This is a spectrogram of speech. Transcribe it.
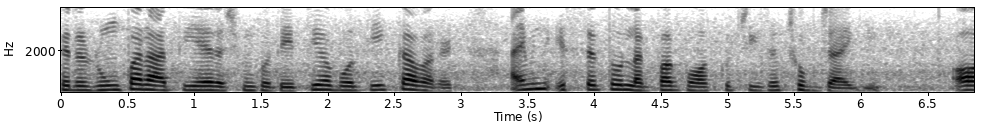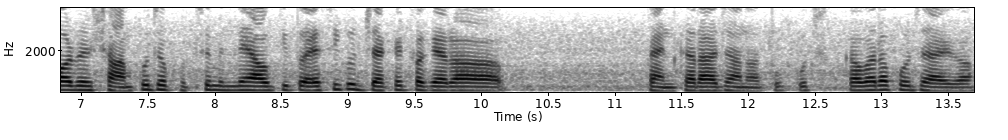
फिर रूम पर आती है, रश्मि को देती है और बोलती है कवर इट आई मीन इससे तो लगभग बहुत कुछ चीज़ें छुप जाएगी। और शाम को जब मुझसे मिलने आओगी तो ऐसी कुछ जैकेट वगैरह पहन कर आ जाना तो कुछ कवर अप हो जाएगा।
